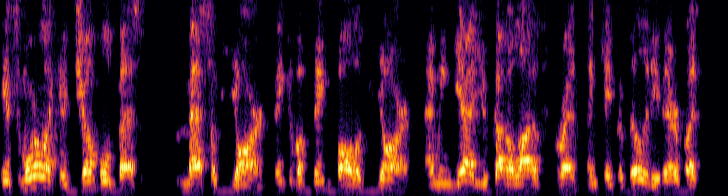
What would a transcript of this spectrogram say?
it's more like a jumbled best mess of yarn. Think of a big ball of yarn. I mean yeah you've got a lot of thread and capability there but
